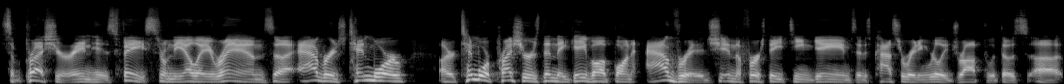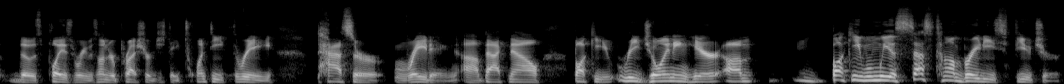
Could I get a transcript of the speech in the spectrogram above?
some pressure in his face from the LA Rams? Uh, averaged 10 more or 10 more pressures than they gave up on average in the first 18 games, and his passer rating really dropped with those uh, those plays where he was under pressure. Just a 23 passer rating. Uh, back now, Bucky rejoining here. Um, Bucky, when we assess Tom Brady's future,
